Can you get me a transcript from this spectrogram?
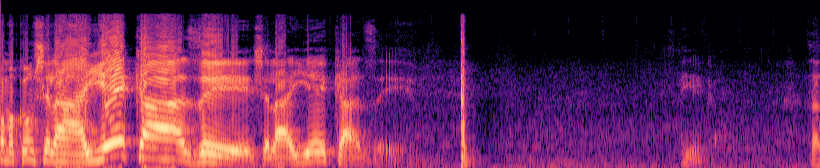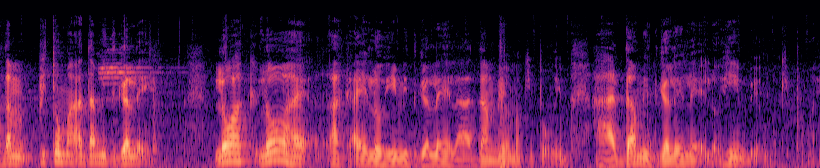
המקום של האייקה הזה, של האייקה הזה. אייקה. אז האדם, פתאום האדם מתגלה. לא רק, לא רק האלוהים מתגלה אל האדם ביום הכיפורים, האדם מתגלה לאלוהים ביום הכיפורים.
